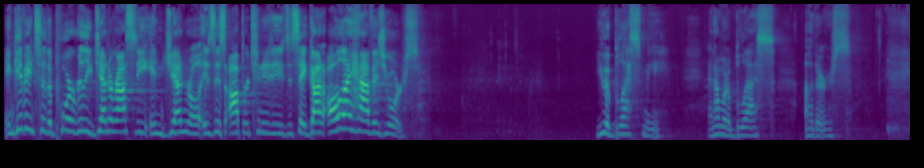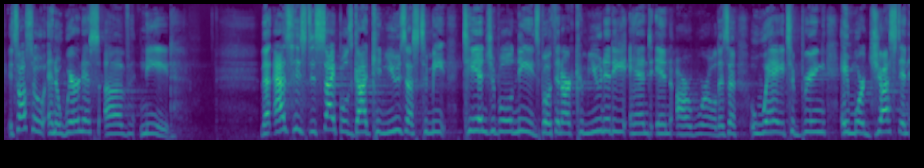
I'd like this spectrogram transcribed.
And giving to the poor, really, generosity in general is this opportunity to say, God, all I have is yours. You have blessed me, and I want to bless others. It's also an awareness of need. That as his disciples, God can use us to meet tangible needs, both in our community and in our world, as a way to bring a more just and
